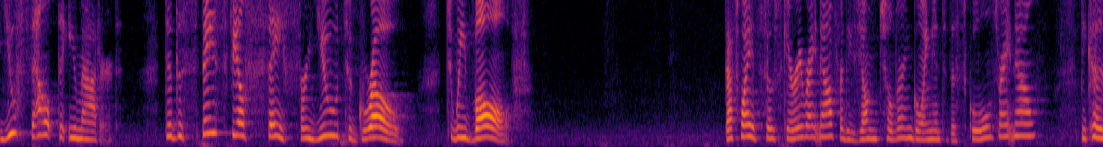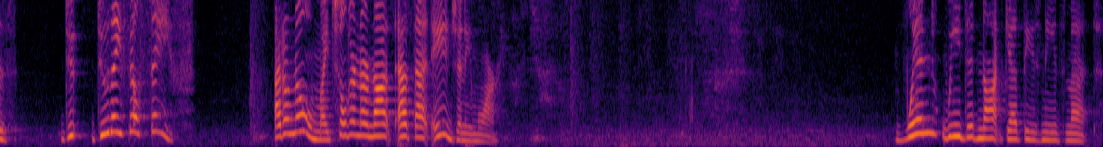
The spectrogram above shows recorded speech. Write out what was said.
you felt that you mattered? Did the space feel safe for you to grow, to evolve? That's why it's so scary right now for these young children going into the schools right now because do do they feel safe? I don't know. My children are not at that age anymore. When we did not get these needs met,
